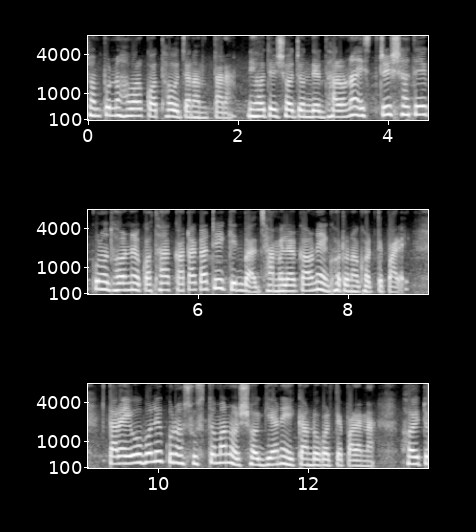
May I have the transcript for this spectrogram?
সম্পন্ন হওয়ার কথাও জানান তারা। নিহতের স্বজনদের ধারণা, স্ত্রীর সাথে কোনো ধরনের কথা কাটাকাটি কিংবা ঝামেলার কারণে ঘটনা ঘটতে পারে। তারা এও বলে কোনো সুস্থ মানুষ সজ্ঞানে এই কাণ্ড করতে পারে না। হয়তো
